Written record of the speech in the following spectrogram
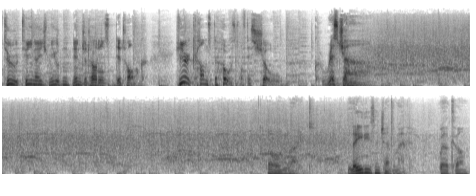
to Teenage Mutant Ninja Turtles The Talk. Here comes the host of this show, Christian. All right, ladies and gentlemen, welcome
